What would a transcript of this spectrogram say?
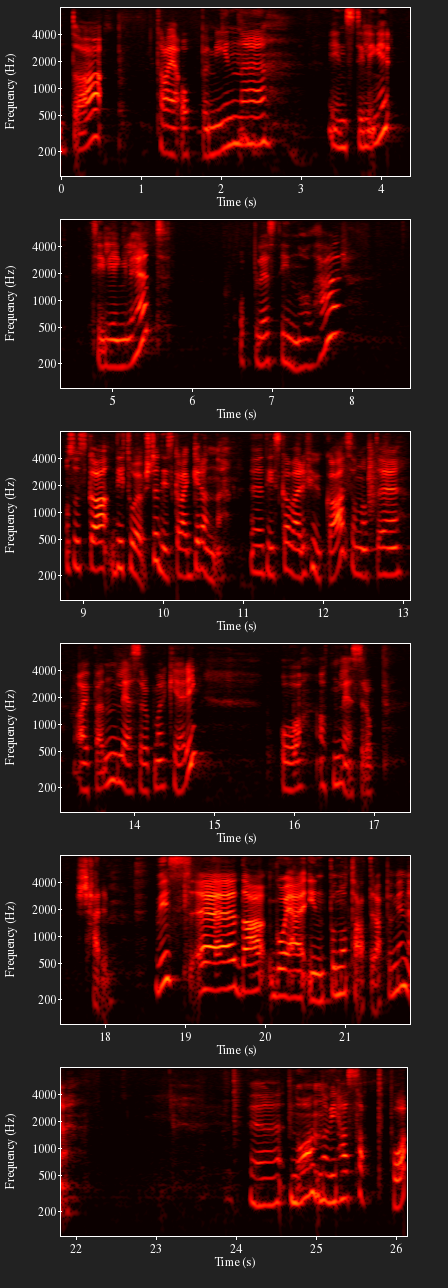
Og da tar jeg opp mine innstillinger. Tilgjengelighet. Opplest innhold her. Og så skal de to øverste de skal være grønne. Eh, de skal være huka av, sånn at eh, iPaden leser opp markering, og at den leser opp skjerm. Hvis, eh, da går jeg inn på notaterappen min. Eh, nå når vi har satt på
